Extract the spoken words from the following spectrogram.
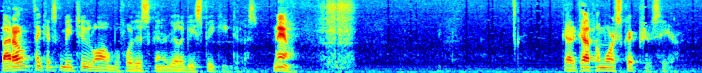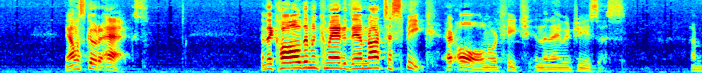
But I don't think it's going to be too long before this is going to really be speaking to us. Now, got a couple more scriptures here. Now let's go to Acts. And they called them and commanded them not to speak at all nor teach in the name of Jesus. I'm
